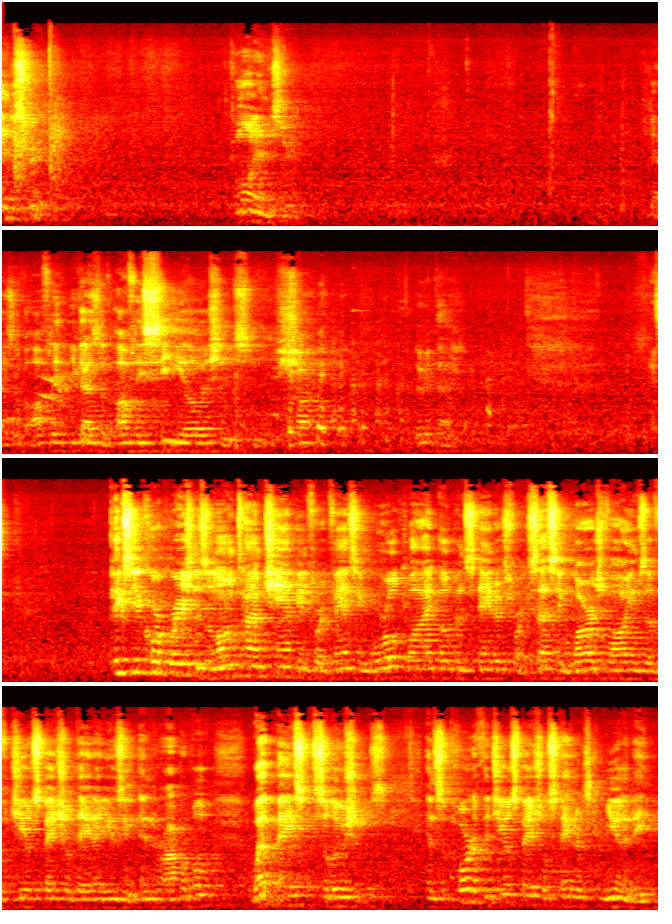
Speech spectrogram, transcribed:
industry. Come on, industry. You guys look awfully, you guys look awfully CEO-ish and sharp. Look at that. Pixia Corporation is a longtime champion for advancing worldwide open standards for accessing large volumes of geospatial data using interoperable, web-based solutions. In support of the geospatial standards community,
